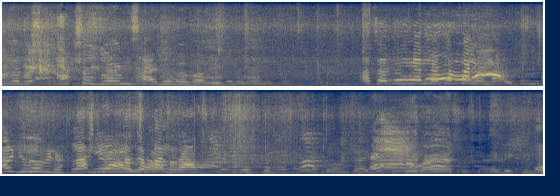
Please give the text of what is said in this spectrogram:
ভিতরে একশো জন সাইড হবে পাবে আচ্ছা তো হেল লাগা পালো না? আর কিছু হবে না। লাস্টে লাগা পালো না? দেখ ও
